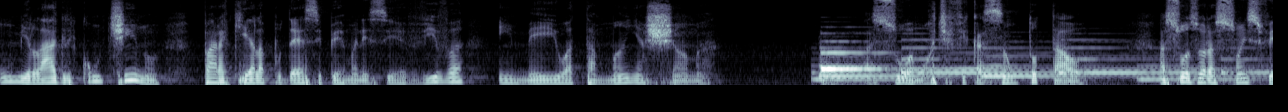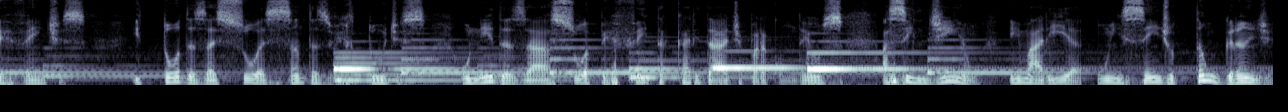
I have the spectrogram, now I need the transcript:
um milagre contínuo para que ela pudesse permanecer viva em meio a tamanha chama. A sua mortificação total, as suas orações ferventes e todas as suas santas virtudes unidas à sua perfeita caridade para com Deus, acendiam em Maria um incêndio tão grande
